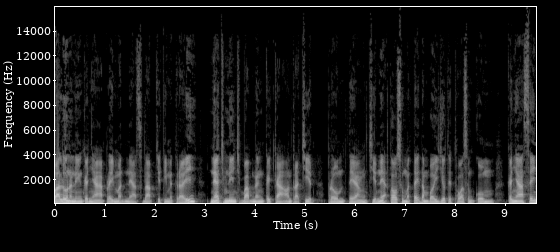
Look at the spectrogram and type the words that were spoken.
បាទលោកនាងកញ្ញាប្រិមិត្តអ្នកស្ដាប់ជាទីមេត្រីអ្នកជំនាញច្បាប់និងកិច្ចការអន្តរជាតិព្រមទាំងជាអ្នកតស៊ូមតិដើម្បីយុត្តិធម៌សង្គមកញ្ញាសេង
